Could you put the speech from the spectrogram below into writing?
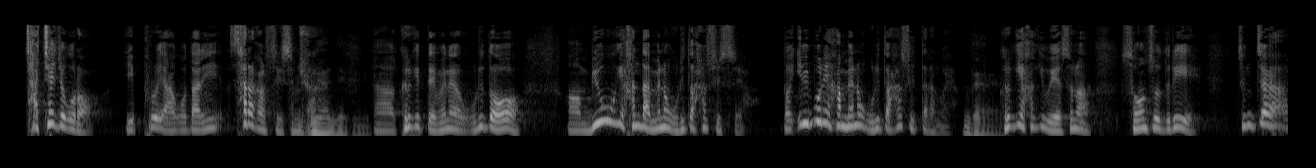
자체적으로 이 프로 야구단이 살아갈 수 있습니다. 중요한 얘기입니다. 아, 그렇기 때문에 우리도 어, 미국이 한다면 우리도 할 수 있어요. 또 일본이 하면 우리도 할 수 있다는 거예요. 네. 그렇게 하기 위해서는 선수들이 진짜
